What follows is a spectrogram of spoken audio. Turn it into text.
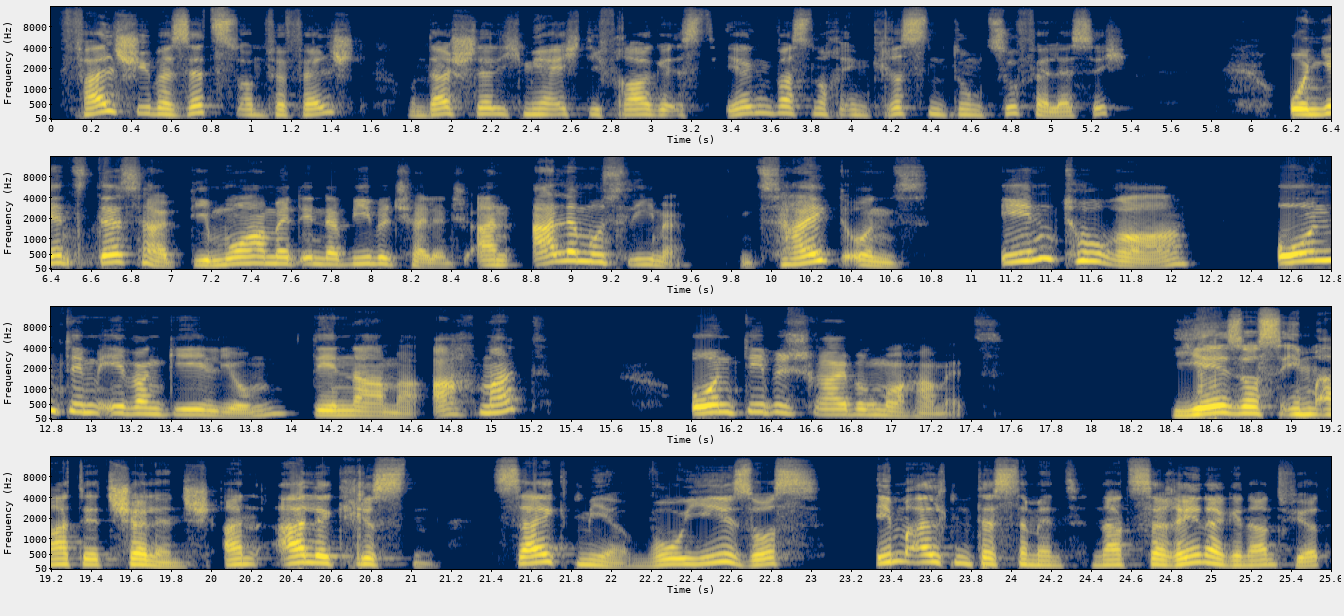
falsch übersetzt und verfälscht. Und da stelle ich mir echt die Frage, ist irgendwas noch im Christentum zuverlässig? Und jetzt deshalb die Mohammed in der Bibel Challenge an alle Muslime. Zeigt uns in Torah und im Evangelium den Namen Ahmad und die Beschreibung Mohammeds. Jesus im AT Challenge an alle Christen zeigt mir, wo Jesus im Alten Testament Nazarener genannt wird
